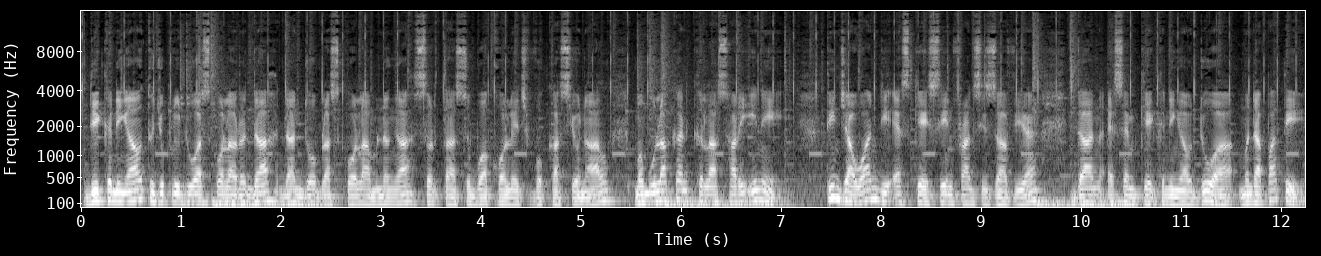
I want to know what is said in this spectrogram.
Di Keningau, 72 sekolah rendah dan 12 sekolah menengah serta sebuah kolej vokasional memulakan kelas hari ini. Tinjauan di SK St. Francis Xavier dan SMK Keningau 2 mendapati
